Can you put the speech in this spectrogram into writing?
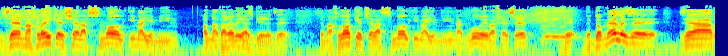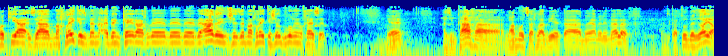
זה מחלקס של השמאל עם הימין, עוד מעט הרבי יסביר את זה, זה מחלוקת של השמאל עם הימין, הגבורי והחסד, ובדומה לזה, זה הרוקיע, זה המחלקס בין, בין קרח וארן, שזה מחלקס של גבורי עם חסד. Yeah. אז אם ככה, למה הוא צריך להביא את הנויה מלימלך? זה כתוב בזויה.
